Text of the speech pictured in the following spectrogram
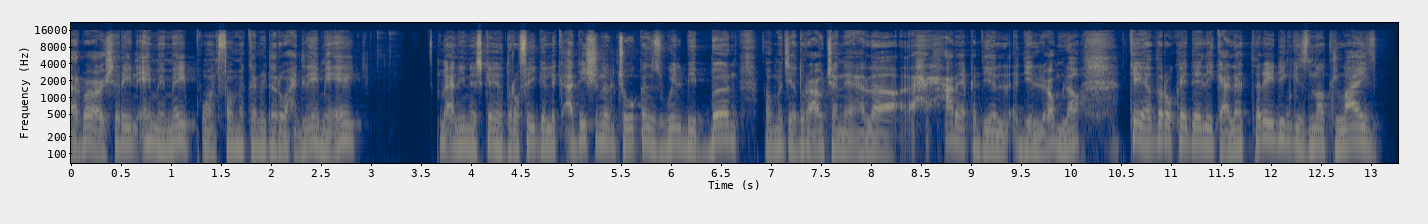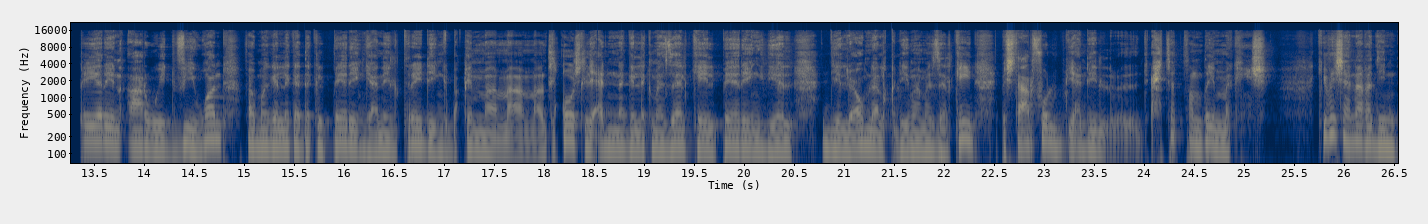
24 AMA point فما كانوا داروا واحد ال AMA ما عليناش كيهضروا فيه قال لك additional tokens will be burned فهما تيهضروا عاوتاني على حريق ديال ديال العملة. كيهضروا كذلك على trading is not live burning old V 1 فما قال لك هذاك ال burning يعني ال trading باقي ما, ما, ما تلقوش لأن قال لك مازال كاين البيرينغ ديال ديال العملة القديمة مازال كاين. باش تعرفوا يعني حتى التنظيم ما كاينش. كيفاش أنا غادي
